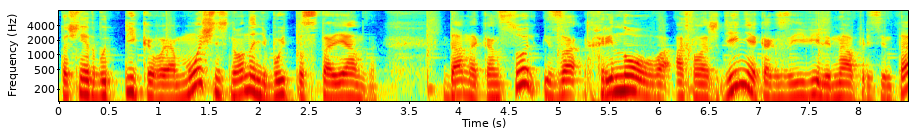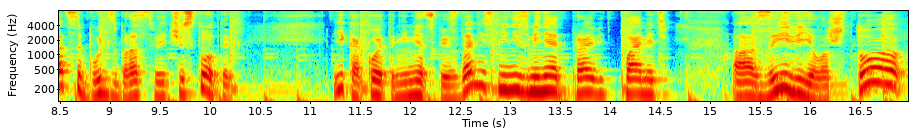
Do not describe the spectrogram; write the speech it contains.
точнее это будет пиковая мощность, но она не будет постоянно. данная консоль из-за хренового охлаждения, как заявили на презентации, будет сбрасывать свои частоты. И какое-то немецкое издание, если мне не изменяет память, а, заявило, что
